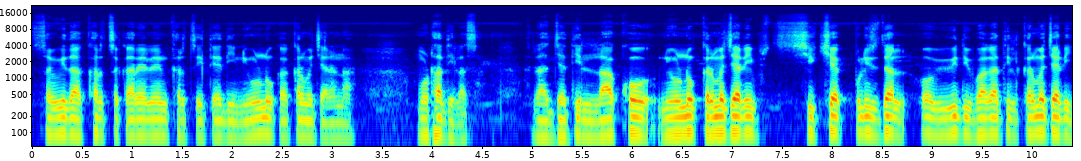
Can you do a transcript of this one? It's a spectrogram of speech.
संविधा खर्च कार्यालयीन खर्च इत्यादी निवडणुका कर्मचाऱ्यांना मोठा दिलासा. राज्यातील लाखो निवडणूक कर्मचारी शिक्षक पोलीस दल व विविध विभागातील कर्मचारी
